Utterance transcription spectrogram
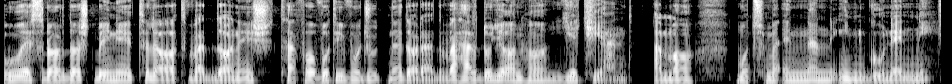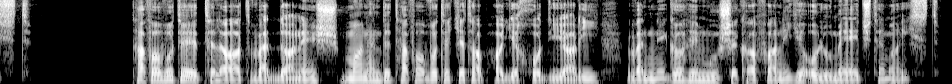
او اصرار داشت بین اطلاعات و دانش تفاوتی وجود ندارد و هر دوی آنها یکی اند. اما مطمئنا این گونه نیست. تفاوت اطلاعات و دانش مانند تفاوت کتابهای خودیاری و نگاه موشکافانه علوم اجتماعی است.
